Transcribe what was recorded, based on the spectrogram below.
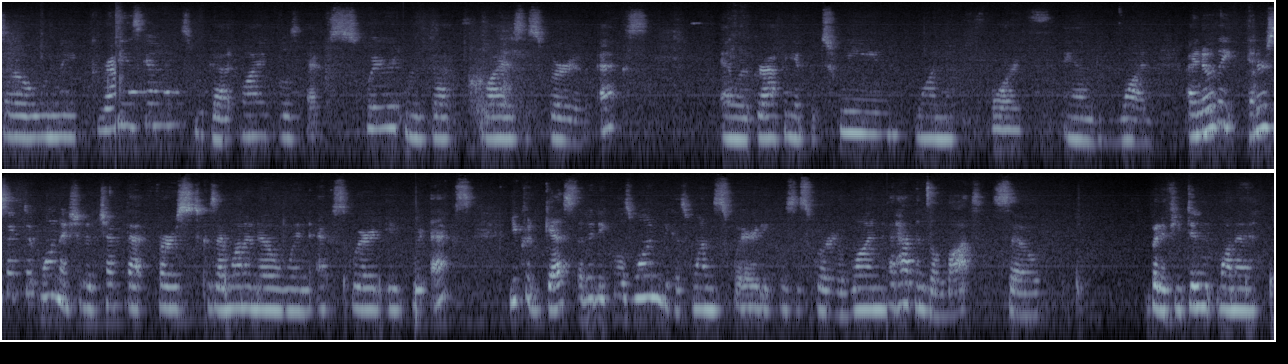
So when we graph these guys, we've got y equals x squared, and we've got y is the square root of x, and we're graphing it between 1 fourth and 1. I know they intersect at 1, I should have checked that first because I want to know when x squared equals x. You could guess that it equals 1 because 1 squared equals the square root of 1. That happens a lot, so, but if you didn't want to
